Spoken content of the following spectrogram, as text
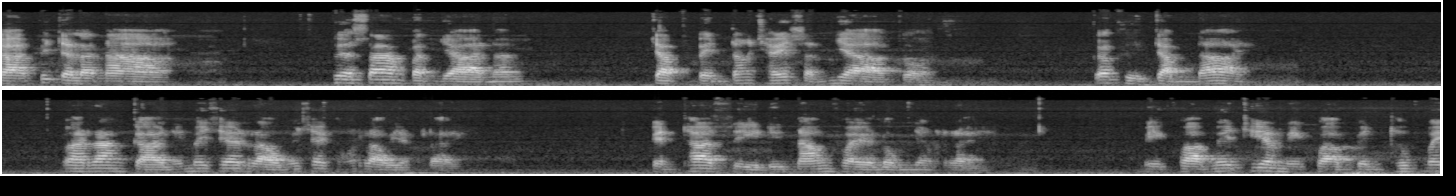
การพิจารณา เพื่อสร้างปัญญานั้นจำเป็นต้องใช้สัญญาก่อน ก็คือจำได้ ว่าร่างกายนี้ไม่ใช่เราไม่ใช่ของเราอย่างไร เป็นธาตุสี่ดินน้ำไฟลมอย่างไร มีความไม่เที่ยงมีความเป็นทุกข์ไม่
